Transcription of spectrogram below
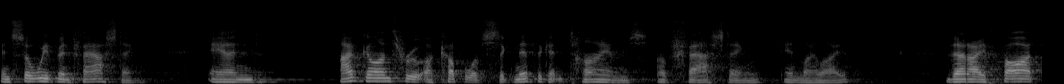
And so we've been fasting. And I've gone through a couple of significant times of fasting in my life that I thought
